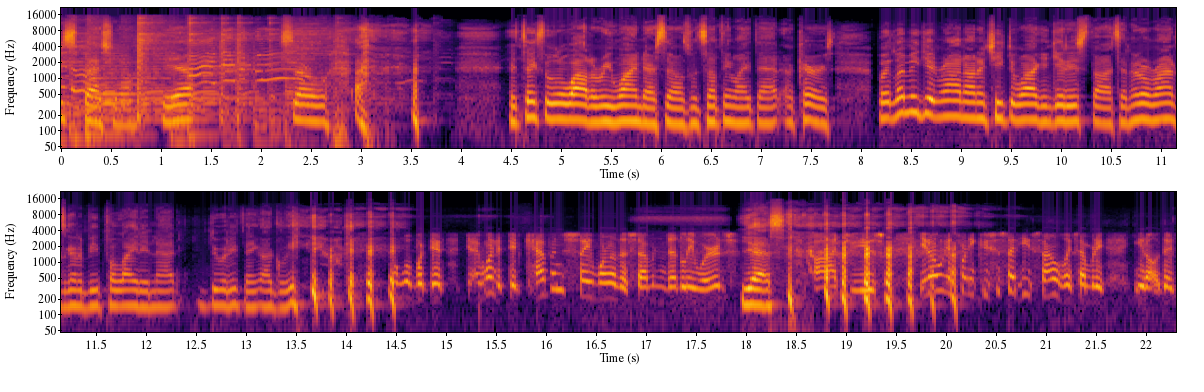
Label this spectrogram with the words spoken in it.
Yeah, special? Yep. So it takes a little while to rewind ourselves when something like that occurs. But let me get Ron on and Cheektowaga and get his thoughts. I know Ron's going to be polite and not do anything ugly. Okay. Well, but did I wonder, did Kevin say one of the seven deadly words? yes. Ah, jeez. you know, it's funny because you said he sounds like somebody. You know, that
